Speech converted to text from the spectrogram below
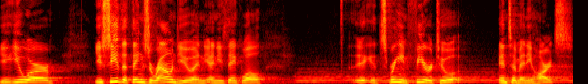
You, you are, you see the things around you and, and you think, well, it's bringing fear to, into many hearts.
